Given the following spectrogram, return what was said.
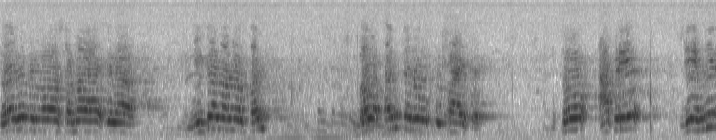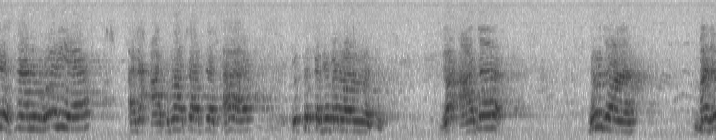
સ્વરૂપમાં એવા નિગમનો પંથ બહુ અંતનો ઉપાય છે. તો આપણે દેહની રચના અનુભવીએ અને આત્મા પ્રાપ્ત થાય એ તો કદી બનવાનું નથી. જો આજે હું જાણે મને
